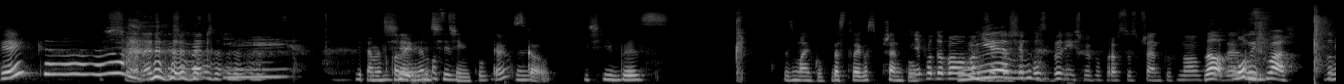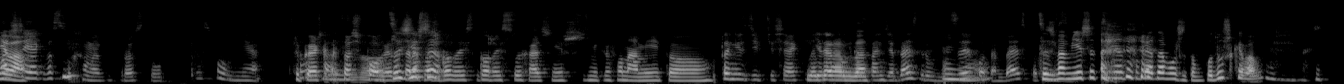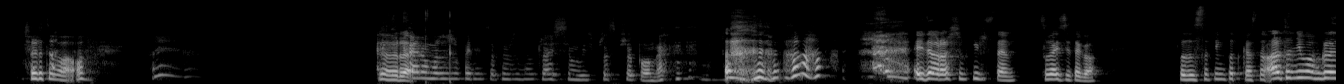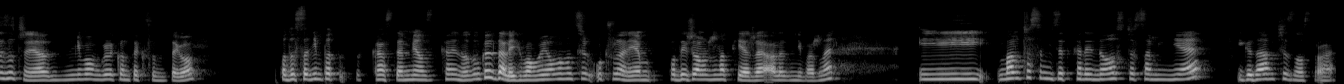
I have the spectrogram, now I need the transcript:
Hejka! Siemaneczko, siemeczki. Witamy w kolejnym dzisiaj- odcinku Girl tak. Scout. Dzisiaj bez... Bez majków, bez twojego sprzętu. Nie podobało wam Nie, się, to się no- pozbyliśmy po prostu sprzętów. No, No, kurde, mówisz, masz. Zobaczcie, jak was słuchamy po prostu. Dosłownie. Tylko jak ktoś no. powie, że Coś teraz jeszcze- gorzej, gorzej słychać niż z mikrofonami, to To nie zdziwcie się, jak jeden Naprawdę. podcast będzie bez, drugi z, Mhm. potem bez, potem Coś wam jeszcze tu nie odpowiada? Może tą poduszkę mam? Żartowałam. Dobra. Karo, możesz opowiedzieć o tym, że nauczyłaś się mówić przez przeponę. Ej, dobra, szybki wstęp. Słuchajcie tego. Pod ostatnim podcastem, ale to nie ma w ogóle znaczenia, nie ma w ogóle kontekstu do tego. Pod ostatnim podcastem miałam zatkany nos, w ogóle dalej chyba miałam nocy uczulenie. Podejrzewam, że na pierze, ale nieważne. I mam czasami zatkany nos, czasami nie. I gadałam przez nos trochę.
